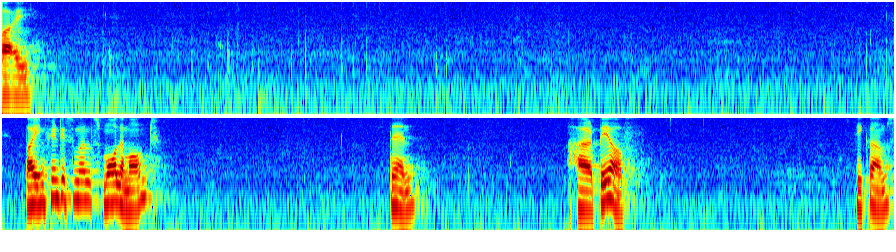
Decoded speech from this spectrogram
by by infinitesimal small amount then her payoff becomes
